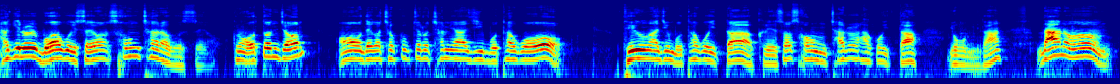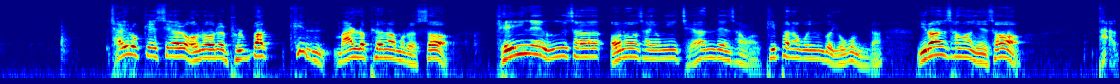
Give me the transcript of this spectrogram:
자기를 뭐하고 있어요? 성찰하고 있어요. 그럼 어떤 점? 어, 내가 적극적으로 참여하지 못하고 대응하지 못하고 있다. 그래서 성찰을 하고 있다. 요겁니다. 나는 자유롭게 써야 할 언어를 불박힌 말로 표현함으로써 개인의 의사 언어 사용이 제한된 상황 비판하고 있는 거 요겁니다. 이러한 상황에서 다,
